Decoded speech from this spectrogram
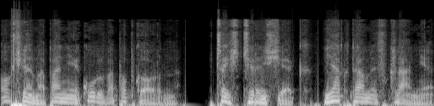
Osiema panie kurwa popcorn. Cześć Rysiek. Jak tam w klanie?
